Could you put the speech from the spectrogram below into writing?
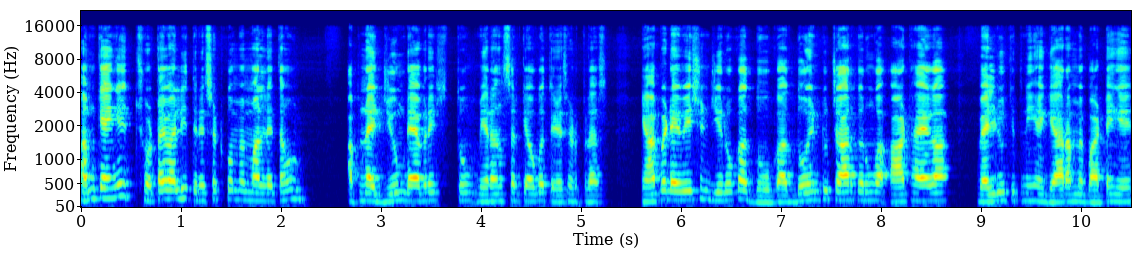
हम कहेंगे, छोटा वाली तिरसठ को मैं मान लेता हूँ, अपना एज्यूम्ड एवरेज तो मेरा आंसर क्या होगा, तिरसठ प्लस यहाँ पे डेविएशन ज़ीरो का, दो का, दो इंटू चार करूँगा, आठ आएगा वैल्यू कितनी है, ग्यारह में बांटेंगे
